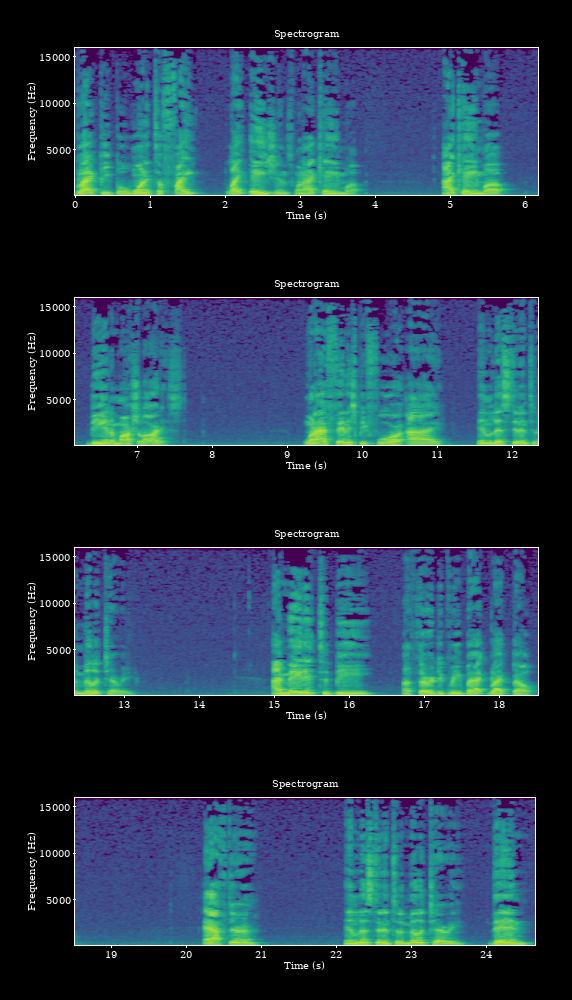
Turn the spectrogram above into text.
Black people wanted to fight like Asians when I came up. I came up being a martial artist. When I finished, before I enlisted into the military, I made it to be a third degree black black belt. After enlisted into the military, then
